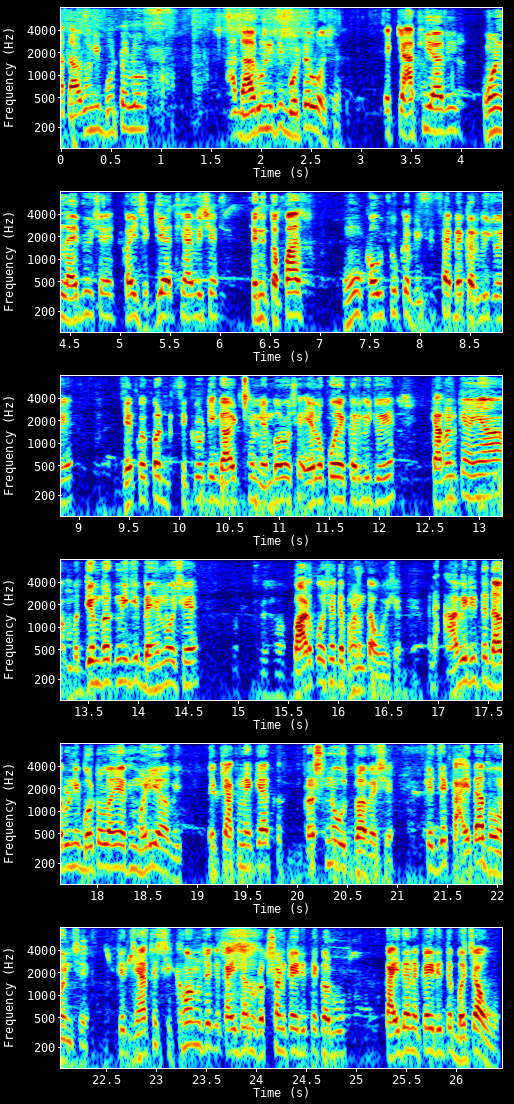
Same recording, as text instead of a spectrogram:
આ દારૂની બોટલો, આ દારૂની જે બોટલો છે, એ ક્યાંથી આવી? કોણ લાવ્યું છે? કઈ જગ્યાએથી આવી છે? તેની તપાસ હું કહું છું કે વીસી સાહેબે કરવી જોઈએ. જે કોઈ પણ સિક્યુરિટી ગાર્ડ છે મેમ્બરો છે, એ લોકોએ કરવી જોઈએ. કારણ કે અહીંયા મધ્યમ વર્ગની જે બહેનો છે બાળકો છે તે ભણતા હોય છે. અને આવી રીતે દારૂની બોટલો અહીંયાથી મળી આવી, એ ક્યાંક ને ક્યાંક પ્રશ્ન ઉદ્ભવે છે કે જે કાયદા ભવન છે, કે જ્યાંથી શીખવાનું છે કે કાયદાનું રક્ષણ કઈ રીતે કરવું, કાયદાને કઈ રીતે બચાવવું,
